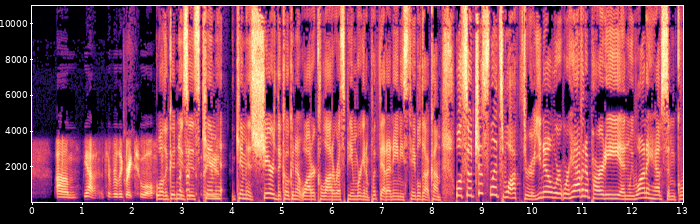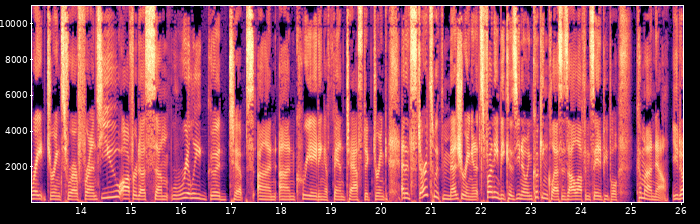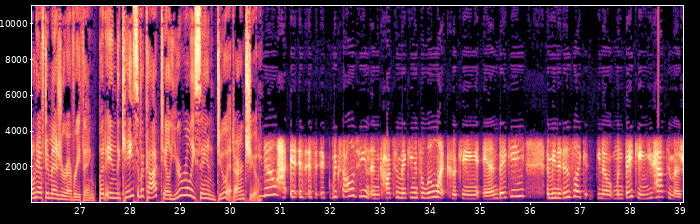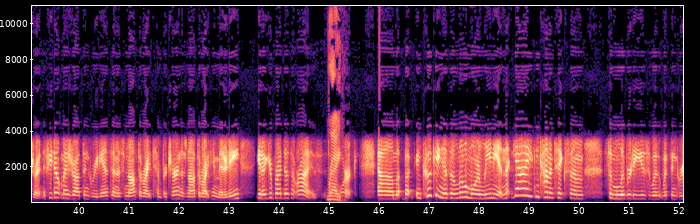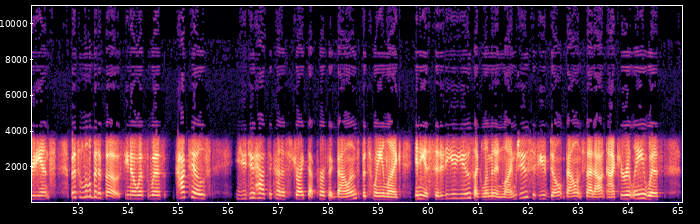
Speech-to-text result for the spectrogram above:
Um, yeah, it's a really great tool. Well, the good news is Kim. Kim has shared the coconut water colada recipe, and we're going to put that on amystable.com. Well, so just let's walk through. You know, we're we're having a party, and we want to have some great drinks for our friends. You offered us some really good tips on on creating a fantastic drink, and it starts with measuring. And it's funny because you know, in cooking classes, I'll often say to people, "Come on now, you don't have to measure everything." But in the case of a cocktail, you're really saying, "Do it," aren't you? You know, it, it, it's it, mixology and, and cocktail making. It's a little like cooking and baking. I mean, it is like you know, when baking, you have to measure it. If you don't measure out the ingredients and it's not the right temperature and it's not the right humidity, you know, your bread doesn't rise. It doesn't Right. work. Um, but in cooking is a little more lenient. And that, yeah, you can kind of take some some liberties with with ingredients, but it's a little bit of both. You know, with with cocktails you do have to kind of strike that perfect balance between like any acidity you use, like lemon and lime juice. If you don't balance that out accurately with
